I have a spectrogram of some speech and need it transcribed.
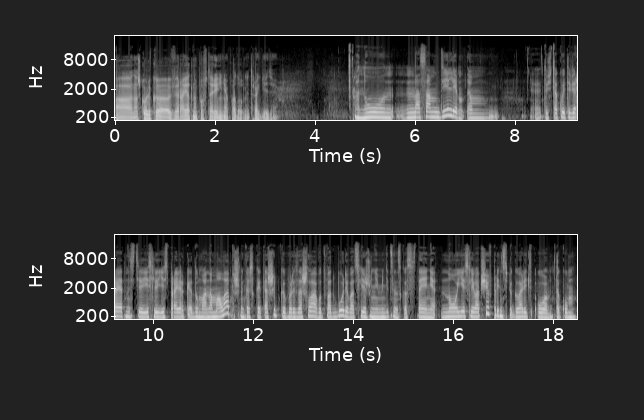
А насколько вероятно повторение подобной трагедии? Ну, на самом деле, то есть такой-то вероятности, если есть проверка, я думаю, она мала, потому что, мне кажется, какая-то ошибка произошла вот в отборе, в отслеживании медицинского состояния. Но если вообще, в принципе, говорить о таком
